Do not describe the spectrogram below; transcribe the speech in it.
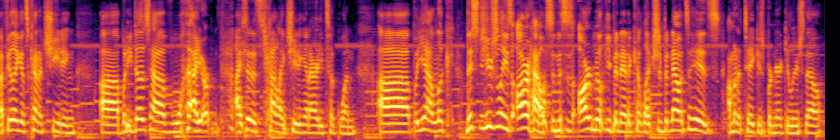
I feel like it's kind of cheating. Uh, but he does have one. I, I said it's kind of like cheating and I already took one. Uh, but yeah, look, this usually is our house and this is our Milky Banana collection, but now it's his. I'm gonna take his binoculars though.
